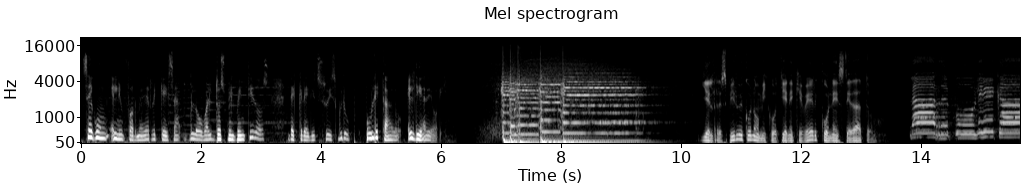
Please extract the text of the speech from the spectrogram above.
según el informe de riqueza Global 2022 de Credit Suisse Group, publicado el día de hoy. Y el respiro económico tiene que ver con este dato. La República.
